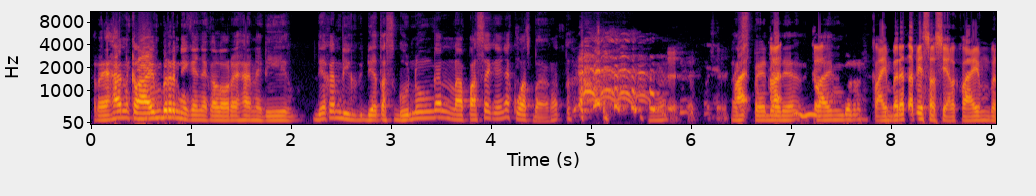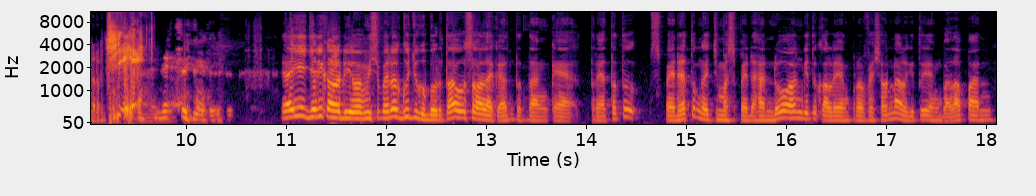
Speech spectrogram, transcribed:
Rehan climber nih kayaknya kalau Rehan di dia kan di, di atas gunung kan napasnya kayaknya kuat banget tuh. Naik sepeda dia climber. Climber tapi social climber. Ya iya jadi kalau di Wami sepeda gue juga baru tahu soalnya kan tentang kayak ternyata tuh sepeda tuh nggak cuma sepedahan doang gitu kalau yang profesional gitu yang balapan.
